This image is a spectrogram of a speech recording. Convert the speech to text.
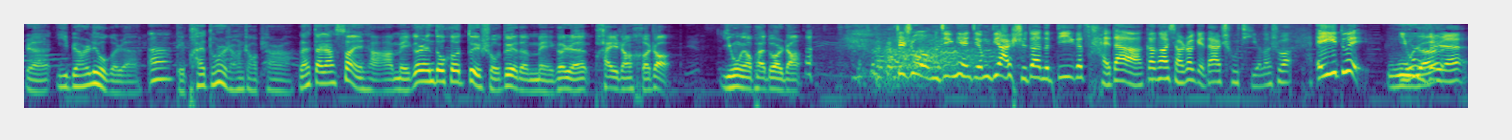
人，一边六个人，嗯，得拍多少张照片啊？来，大家算一下啊，每个人都和对手队的每个人拍一张合照，一共要拍多少张？这是我们今天节目第二时段的第一个彩蛋啊！刚刚小赵给大家出题了，说 A 队五个人。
